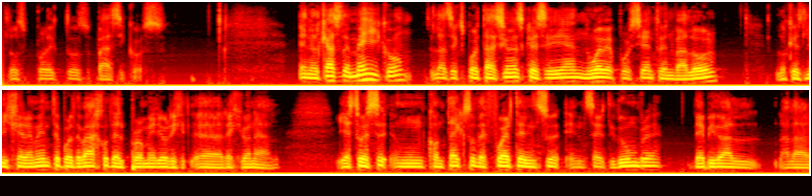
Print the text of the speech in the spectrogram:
de los productos básicos. En el caso de México, las exportaciones crecerían 9% en valor, lo que es ligeramente por debajo del promedio eh, regional. Y esto es un contexto de fuerte incertidumbre debido a la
